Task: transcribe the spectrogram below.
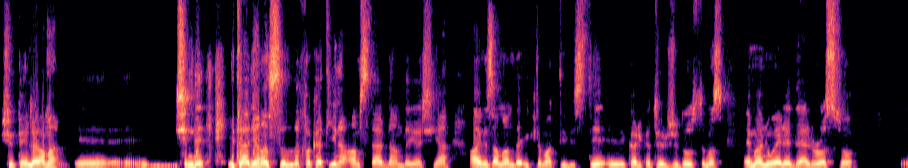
Şüpheli ama e, şimdi İtalyan asıllı fakat yine Amsterdam'da yaşayan aynı zamanda iklim aktivisti, e, karikatürcü dostumuz Emanuele Del Rosso e,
